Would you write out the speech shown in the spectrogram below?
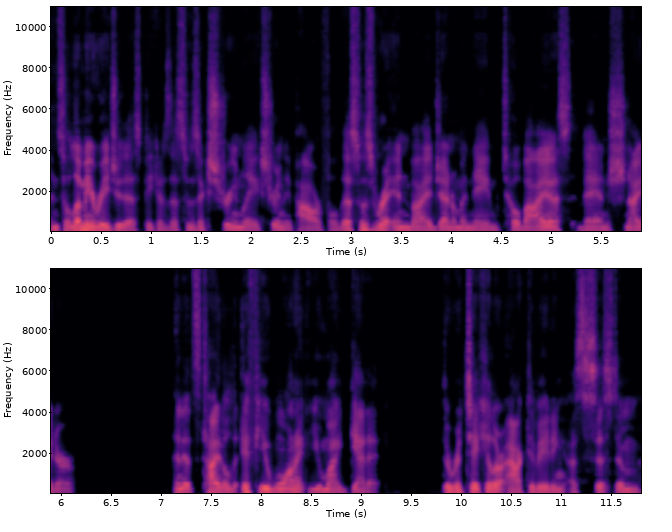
And so let me read you this because this was extremely, extremely powerful. This was written by a gentleman named Tobias Van Schneider. And it's titled, If You Want It, You Might Get It. The reticular activating a system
